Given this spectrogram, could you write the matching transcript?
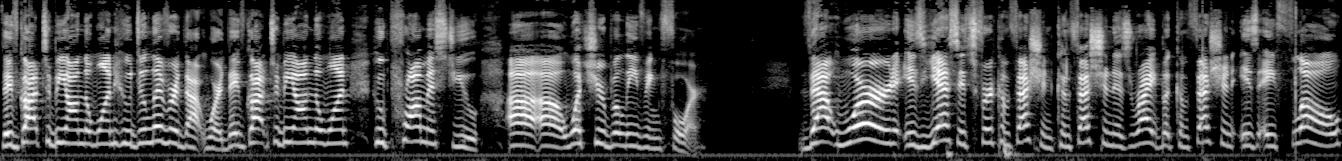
They've got to be on the one who delivered that word. They've got to be on the one who promised you uh, uh, what you're believing for. That word is, yes, it's for confession. Confession is right, but confession is a flow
